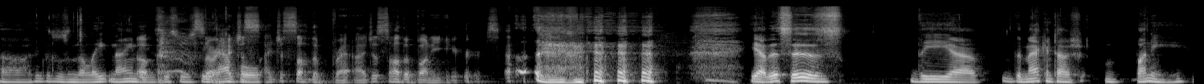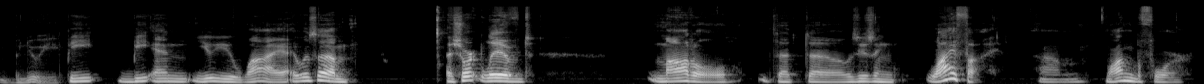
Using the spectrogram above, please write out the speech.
Uh, I think this was in the late '90s. Oh, this was sorry, the Apple. I just, I just saw the I just saw the bunny ears. yeah, this is the uh, the Macintosh Bunny. Bnuy. B B N U U Y. It was um, a short-lived model that uh, was using Wi-Fi um, long before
